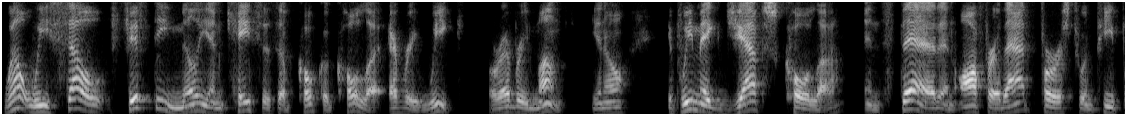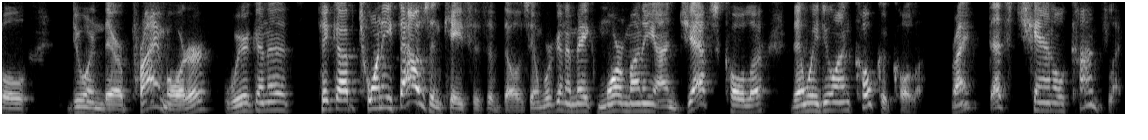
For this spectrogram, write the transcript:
well, we sell 50 million cases of Coca Cola every week or every month. You know, if we make Jeff's Cola instead and offer that first when people doing their prime order, we're going to pick up 20,000 cases of those and we're going to make more money on Jeff's Cola than we do on Coca Cola, right? That's channel conflict.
